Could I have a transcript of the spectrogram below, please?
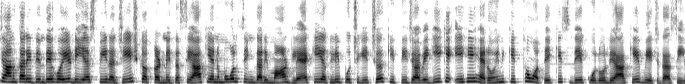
ਜਾਣਕਾਰੀ ਦਿੰਦੇ ਹੋਏ ਡੀਐਸਪੀ ਰਾਜੇਸ਼ ਕੱਕੜ ਨੇ ਦੱਸਿਆ ਕਿ ਅਨਮੋਲ ਸਿੰਘ ਦਾ ਰਿਮਾਂਡ ਲੈ ਕੇ ਅਗਲੀ ਪੁੱਛਗਿੱਛ ਕੀਤੀ ਜਾਵੇਗੀ ਕਿ ਇਹ ਹੈਰੋਇਨ ਕਿੱਥੋਂ ਅਤੇ ਕਿਸ ਦੇ ਕੋਲੋਂ ਲਿਆ ਕੇ ਵੇਚਦਾ ਸੀ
